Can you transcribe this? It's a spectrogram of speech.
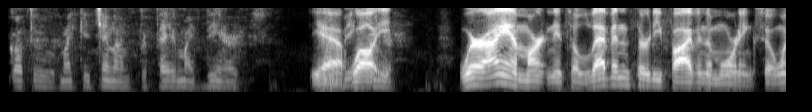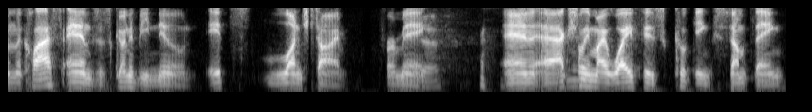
go to my kitchen and prepare my dinner. yeah, well, dinner. Where I am, Martin, it's 11:35 in the morning. So when the class ends, it's going to be noon. It's lunchtime for me. Yeah. And actually, my wife is cooking something.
